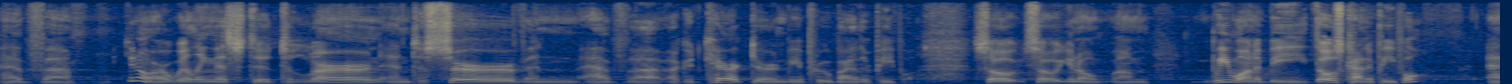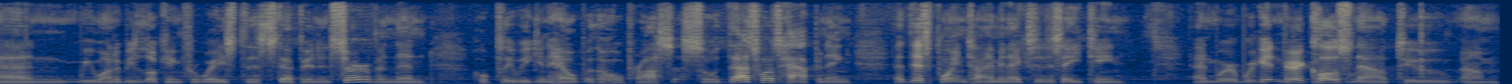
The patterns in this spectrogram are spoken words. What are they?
have uh, you know our willingness to to learn and to serve and have uh, a good character and be approved by other people. So so you know um, we want to be those kind of people and we want to be looking for ways to step in and serve, and then hopefully we can help with the whole process. So that's what's happening at this point in time in Exodus 18, and we're, we're getting very close now to um,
